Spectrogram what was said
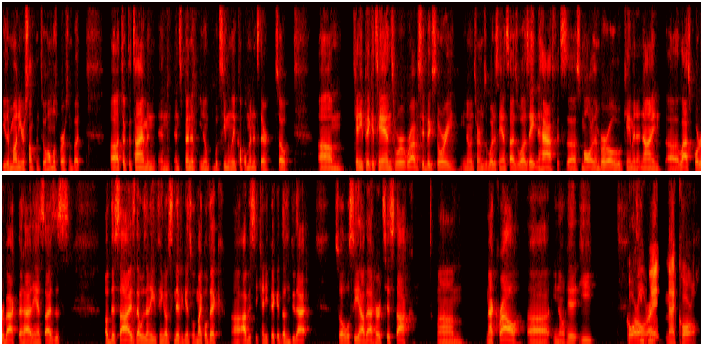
either money or something to a homeless person, but uh, took the time and and and spent it you know with seemingly a couple minutes there. So. Um, Kenny Pickett's hands were, were obviously a big story, you know, in terms of what his hand size was, eight and a half. It's uh, smaller than Burrow, who came in at nine. Uh, last quarterback that had hand size this of this size that was anything of significance was Michael Vick. Uh, obviously, Kenny Pickett doesn't do that, so we'll see how that hurts his stock. Um, Matt Corral, uh, you know, he, he Coral, like- right? Matt Coral.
